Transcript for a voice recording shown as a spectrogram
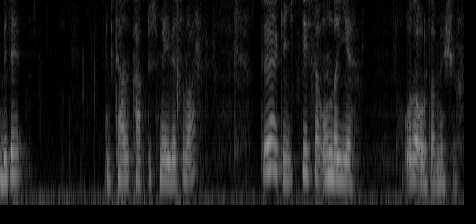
Bir de bir tane kaktüs meyvesi var. Dediler ki gittiysen onu da ye. O da orada meşhur.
